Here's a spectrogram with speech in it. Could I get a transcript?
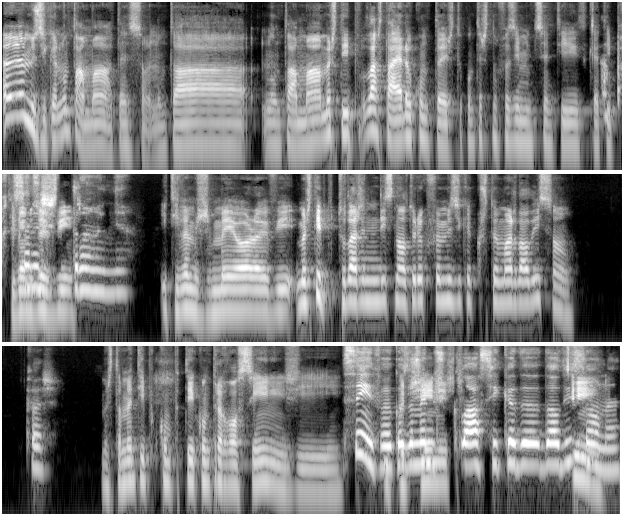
a, a música não está má, atenção, não está não tá má, mas tipo, lá está, era o contexto. O contexto não fazia muito sentido. Que é Ah, tipo, que tivemos a ouvir estranha. e tivemos meia hora a ouvir. Mas tipo, toda a gente disse na altura que foi a música que gostou mais da audição. Pois. Mas também tipo, competir contra Rossinis e Sim, foi E a coisa menos clássica da, da audição, Sim. né?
